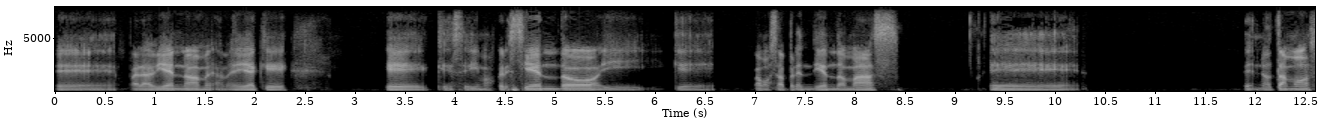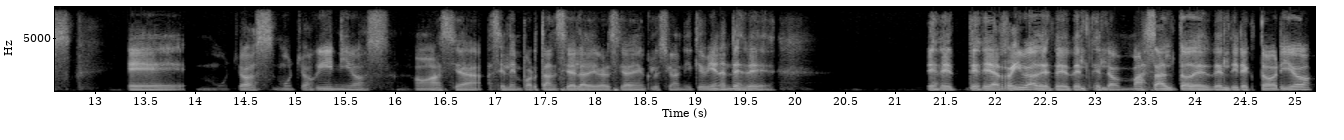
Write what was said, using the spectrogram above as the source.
eh, para bien, ¿no? A, medida que, seguimos creciendo y que vamos aprendiendo más, eh, eh, notamos muchos, muchos guiños hacia, hacia la importancia de la diversidad e inclusión y que vienen desde, desde, arriba, desde, lo más alto del directorio,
